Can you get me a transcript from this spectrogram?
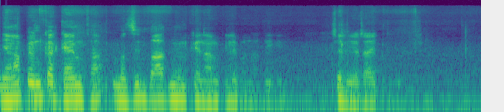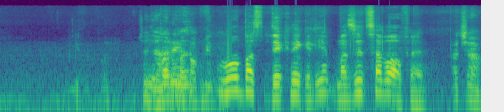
यहाँ पे उनका कैंप था। मस्जिद बाद में उनके नाम के लिए बना दी गई। चलिए राइट अच्छा जहाँ ऊपर पब्लिक वो बस देखने के लिए मस्जिद सब ऑफ़ है। अच्छा।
